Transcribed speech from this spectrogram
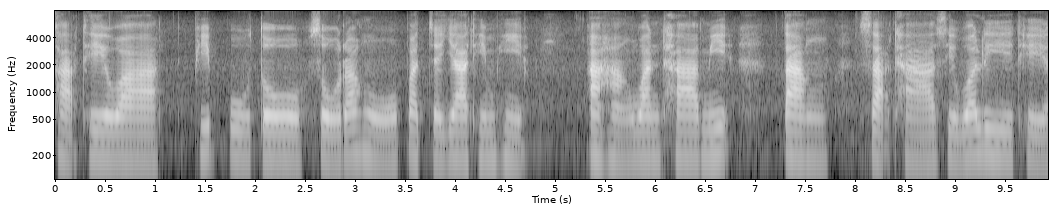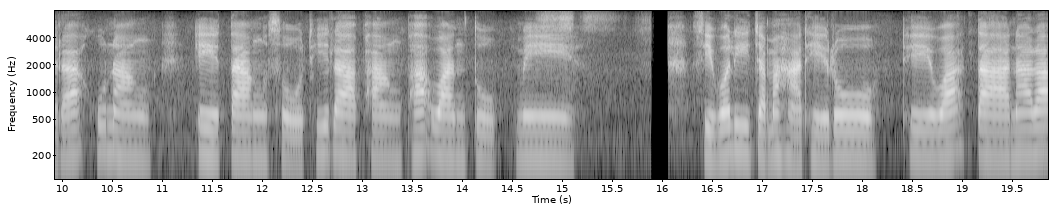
ขะเทวา พิปูโต โสระโหปัจจยาทิมหิอาหังวันทามิ ตังสัทธาศิวลีเถระคุณัง เอตังโสทิราพังพระวันตุเมศิวลีจมหาเถโร เทวตานาระ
